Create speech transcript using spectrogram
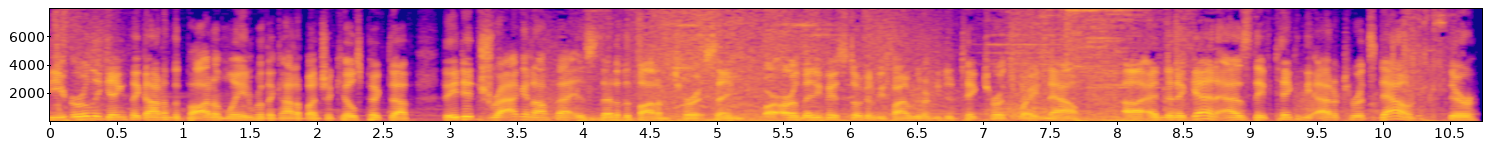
the early gank they got on the bottom lane where they got a bunch of kills picked up, they did Dragon off that instead of the bottom turret, saying our, our laning phase is still going to be fine. We don't need to take turrets right now. Uh, and then again, as they've taken the outer turrets down, they're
